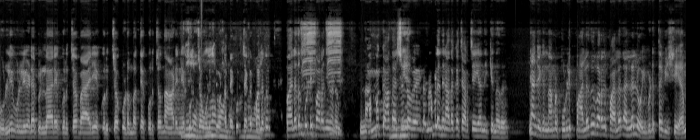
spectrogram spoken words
പുള്ളി പുള്ളിയുടെ പിള്ളേരെ കുറിച്ചോ ഭാര്യയെ കുറിച്ചോ കുടുംബത്തെ കുറിച്ചോ നാടിനെ കുറിച്ചോ ഒളിച്ചോട്ടത്തെ കുറിച്ചൊക്കെ പലതും പലതും പുള്ളി പറഞ്ഞു കാണും നമുക്ക് അതല്ലല്ലോ വേണ്ടത്. നമ്മൾ എന്തിനാ അതൊക്കെ ചർച്ച ചെയ്യാൻ നിൽക്കുന്നത്? ഞാൻ ചോദിക്കുന്നു നമ്മൾ പുള്ളി പലത് പറഞ്ഞു പലതല്ലല്ലോ ഇവിടുത്തെ വിഷയം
